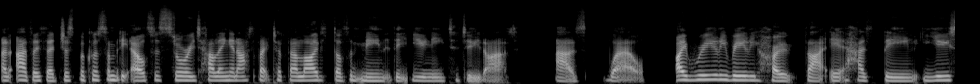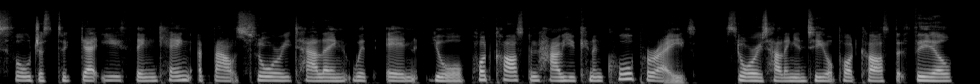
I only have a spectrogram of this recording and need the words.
And as I said, just because somebody else is storytelling an aspect of their lives doesn't mean that you need to do that as well. I really, really hope that it has been useful just to get you thinking about storytelling within your podcast and how you can incorporate storytelling into your podcast that feel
